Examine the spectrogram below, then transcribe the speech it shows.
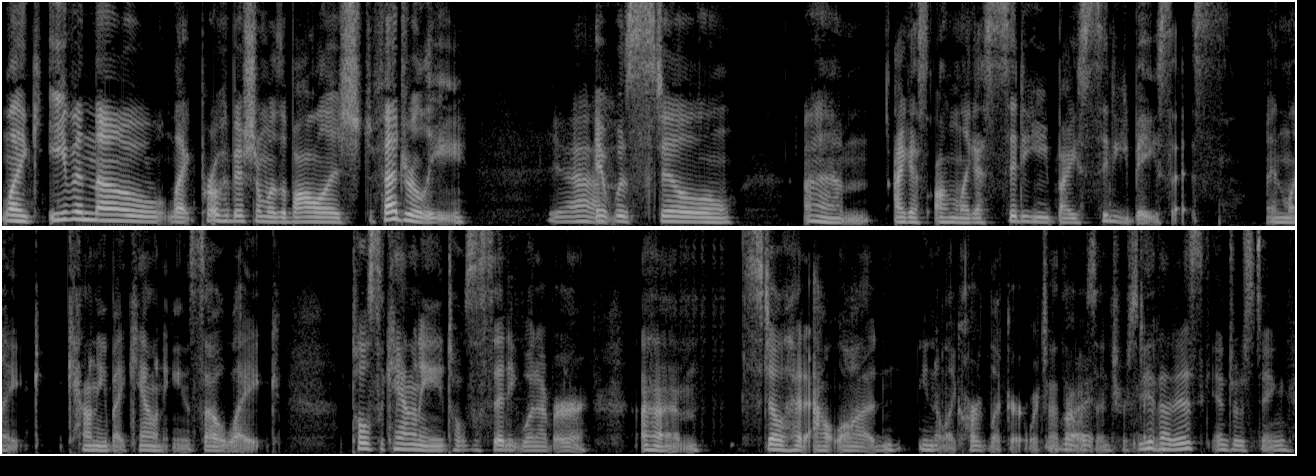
Like even though like prohibition was abolished federally, Yeah. it was still um I guess on like a city by city basis and like county by county. So like Tulsa County, Tulsa City, whatever, um still had outlawed, you know, like hard liquor, which I thought was interesting. Yeah, that is interesting.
